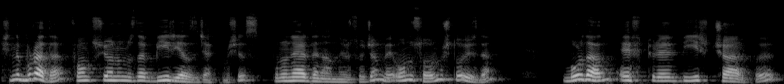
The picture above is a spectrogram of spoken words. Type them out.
Şimdi burada fonksiyonumuzda 1 yazacakmışız. Bunu nereden anlıyoruz hocam? Ve onu sormuştu o yüzden. Buradan f türev 1 çarpı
